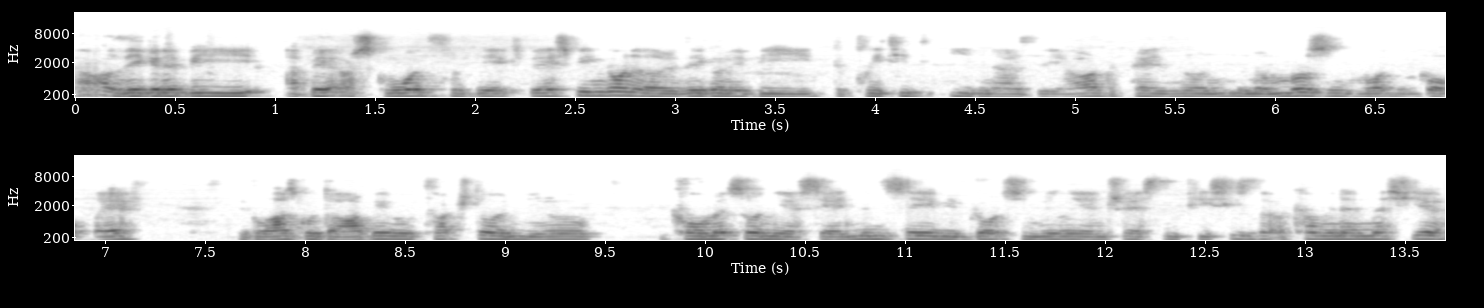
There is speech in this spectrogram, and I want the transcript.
are they going to be a better squad for the Express being gone, or are they going to be depleted even as they are, depending on the numbers and what they've got left? The Glasgow Derby we've touched on, you know, the Comets on the ascendancy. We've got some really interesting pieces that are coming in this year.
